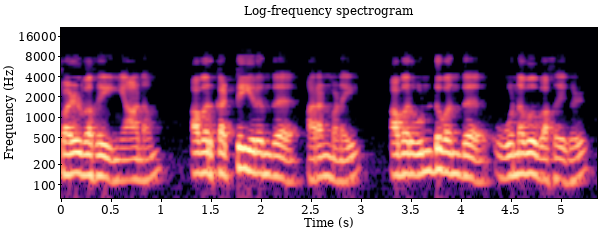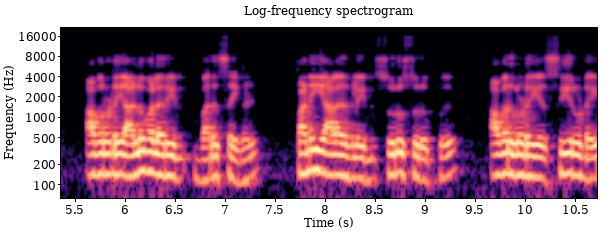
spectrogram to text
பல்வகை ஞானம் அவர் கட்டியிருந்த அரண்மனை அவர் உண்டு வந்த உணவு வகைகள் அவருடைய அலுவலரின் வரிசைகள் பணியாளர்களின் சுறுசுறுப்பு அவர்களுடைய சீருடை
